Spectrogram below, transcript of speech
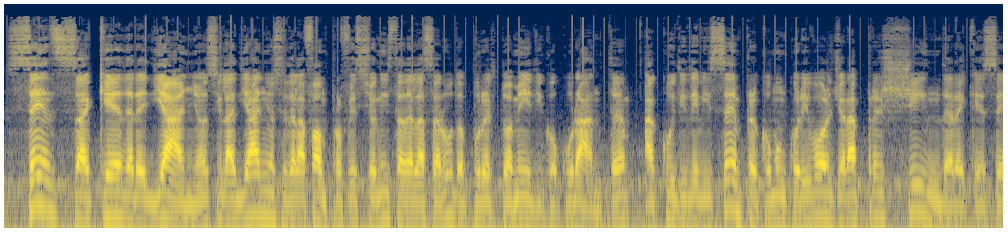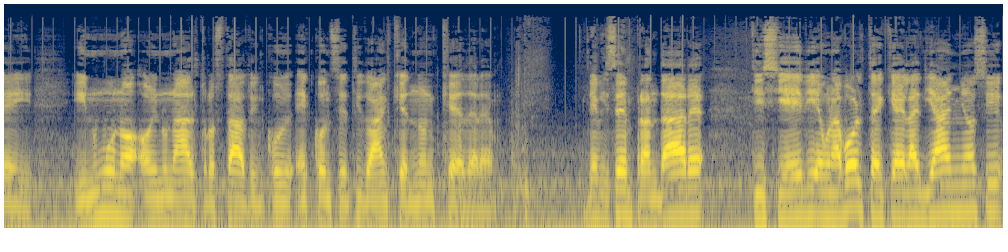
senza chiedere diagnosi, la diagnosi te la fa un professionista della salute oppure il tuo medico curante, a cui ti devi sempre comunque rivolgere a prescindere che sei in uno o in un altro stato in cui è consentito anche non chiedere. Devi sempre andare, ti siedi e una volta che hai la diagnosi,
